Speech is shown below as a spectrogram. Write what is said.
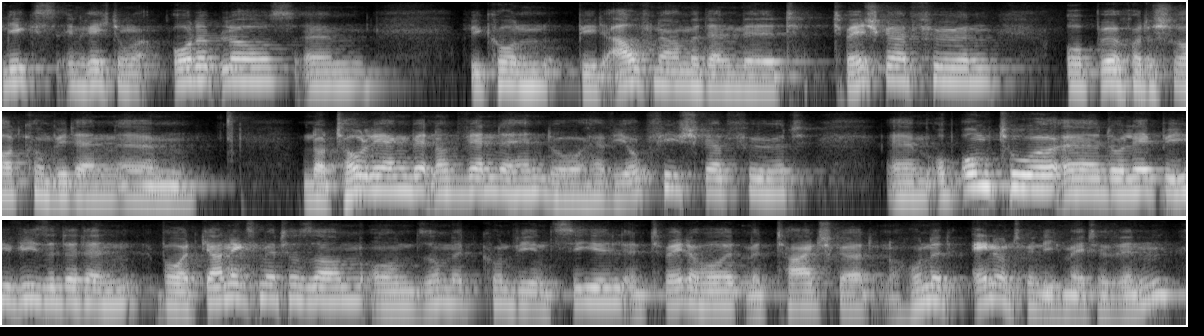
Klicks in Richtung Ode bloß. Ähm, wir können die Aufnahme dann mit 2 Skirt führen. Ob Bürger der Straat kommen wir dann ähm, noch toll wird noch Wende hin, da habe ich auch viel Skirt führt. Ähm, ob Umtour, äh, da lebt wie Wiese denn bald gar nichts mehr zusammen und somit können wir ein Ziel in zweiter Halt mit Teilskirt 121 Meter gewinnen.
